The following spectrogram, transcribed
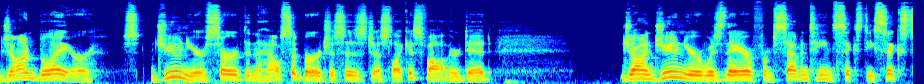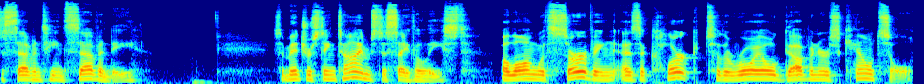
John Blair Jr. served in the House of Burgesses just like his father did. John Jr. was there from 1766 to 1770. Some interesting times, to say the least, along with serving as a clerk to the Royal Governor's Council.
